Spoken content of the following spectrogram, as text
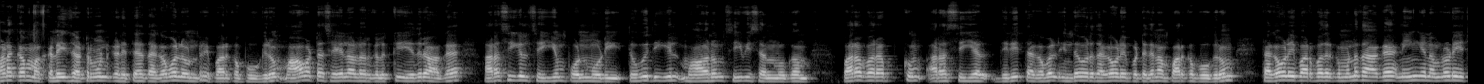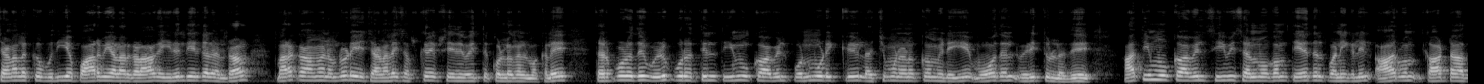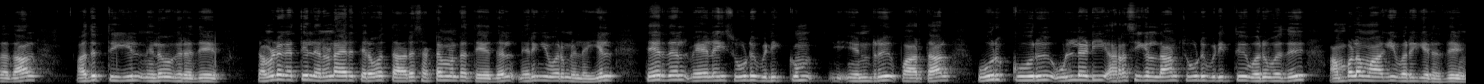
வணக்கம் மக்களை சற்றுமுன் கிடைத்த தகவல் ஒன்றை பார்க்க போகிறோம். மாவட்ட செயலாளர்களுக்கு எதிராக அரசியல் செய்யும் பொன்முடி தொகுதியில் மாறும் சி. வி. சண்முகம். பரபரக்கும் அரசியல். திடீர் தகவல். இந்த ஒரு தகவலை பற்றி தான் நாம் பார்க்க போகிறோம். தகவலை பார்ப்பதற்கு முன்னதாக நீங்கள் நம்மளுடைய சேனலுக்கு புதிய பார்வையாளர்களாக இருந்தீர்கள் என்றால் மறக்காமல் நம்மளுடைய சேனலை சப்ஸ்கிரைப் செய்து வைத்துக் கொள்ளுங்கள் மக்களே. தற்பொழுது விழுப்புரத்தில் திமுகவில் பொன்முடிக்கு லட்சுமணனுக்கும் இடையே மோதல் வெடித்துள்ளது. அதிமுகவில் சி. வி. சண்முகம் தேர்தல் பணிகளில் ஆர்வம் காட்டாததால் அதிருப்தியில் நிலவுகிறது. தமிழகத்தில் இரண்டாயிரத்தி இருபத்தாறு சட்டமன்ற தேர்தல் நெருங்கி வரும் நிலையில் தேர்தல் வேலை சூடு பிடிக்கும் என்று பார்த்தால் ஊருக்கூறு உள்ளடி அரசியல்தான் சூடு பிடித்து வருவது அம்பலமாகி வருகிறது.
